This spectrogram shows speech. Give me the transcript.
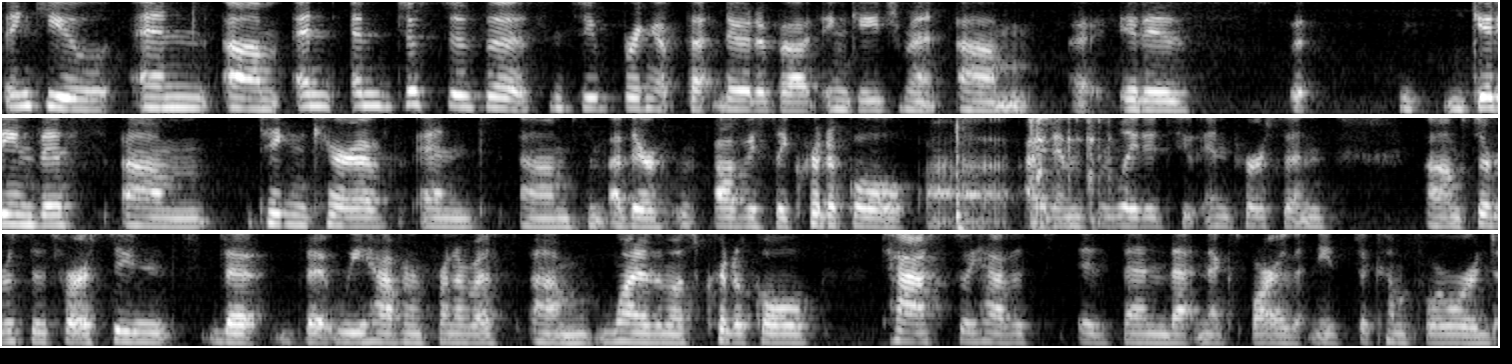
Thank you. And um, and and just as a since you bring up that note about engagement, um, it is getting this um, taken care of, and um, some other obviously critical uh, items related to in-person um, services for our students that that we have in front of us. Um, one of the most critical tasks we have is is then that next bar that needs to come forward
